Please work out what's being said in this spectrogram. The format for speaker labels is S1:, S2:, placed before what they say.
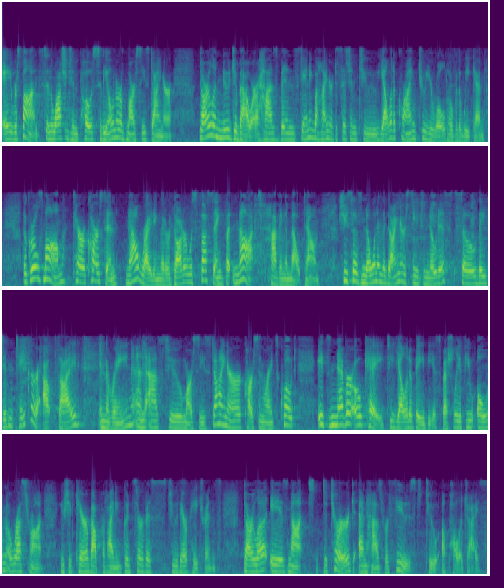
S1: a response in the Washington Post to the owner of Marcy's Diner. Darla Neugebauer has been standing behind her decision to yell at a crying two-year-old over the weekend. The girl's mom, Tara Carson, now writing that her daughter was fussing but not having a meltdown. She says no one in the diner seemed to notice, so they didn't take her outside in the rain. And as to Marcy's Diner, Carson writes, quote, it's never okay to yell at a baby, especially if you own a restaurant. You should care about providing good service to their patrons. Darla is not deterred and has refused to apologize.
